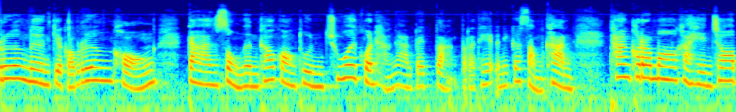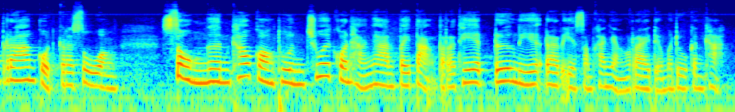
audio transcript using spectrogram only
เรื่องหนึ่งเกี่ยวกับเรื่องของการส่งเงินเข้ากองทุนช่วยคนหางานไปต่างประเทศ อันนี้ก็สำคัญ ทางครมค่ะเห็นชอบร่างกฎกระทรวง ส่งเงินเข้ากองทุนช่วยคนหางานไปต่างประเทศ เรื่องนี้รายละเอียดสำคัญอย่างไร เดี๋ยวมาดูกันค่ะ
